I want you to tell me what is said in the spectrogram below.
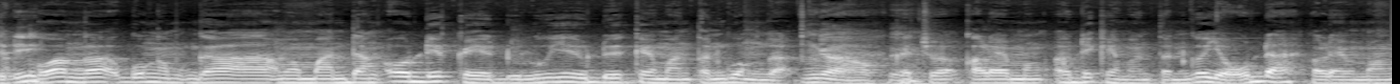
jadi gua enggak gua enggak, enggak memandang oh dia kayak dulu ya udah kayak mantan gua. Enggak enggak oke. Kecuali kalau emang oh dia kayak mantan gue ya udah. Kalau emang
